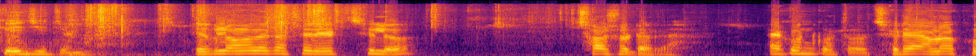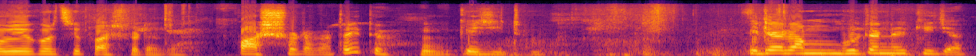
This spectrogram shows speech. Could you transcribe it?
কেজি টেন এগুলো আমাদের কাছে রেট ছিল ছশো টাকা। এখন কত আছে? সেটা আমরা কমিয়ে করছি পাঁচশো টাকা। পাঁচশো টাকা তাই তো? হুম। কেজি টেন এটা রামভুটানের কি জাত?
